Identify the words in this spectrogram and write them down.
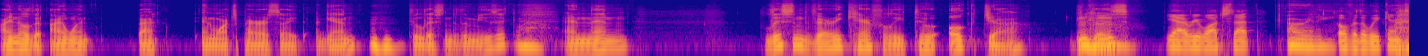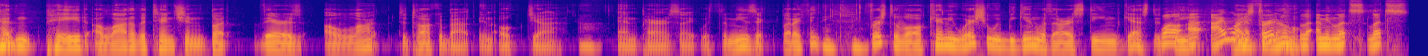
I know that I went back and watched Parasite again to listen to the music and then listened very carefully to Okja because mm-hmm. Yeah, I rewatched that Oh, really? over the weekend. I too. hadn't paid a lot of attention, but there's a lot to talk about in Okja oh. and Parasite with the music. But I think, first of all, Kenny, where should we begin with our esteemed guest? It'd Well, be I, I want nice to first. know. I mean, let's let's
